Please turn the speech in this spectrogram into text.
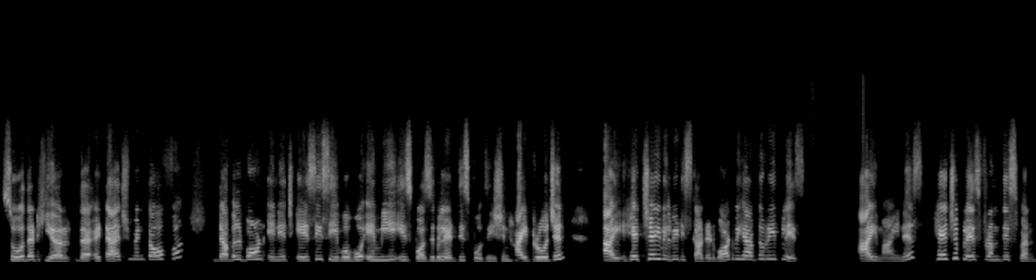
so that here the attachment of double bond NHAC ME is possible at this position. Hydrogen I, HI will be discarded. What we have to replace? I minus H place from this one.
